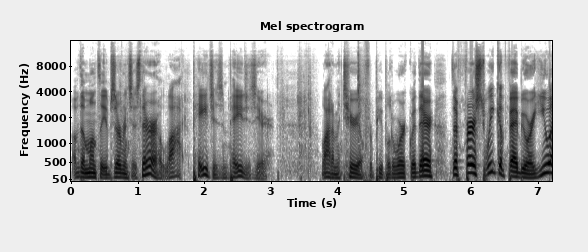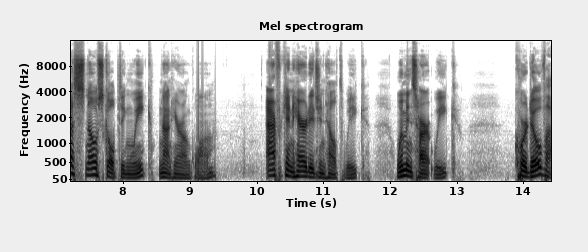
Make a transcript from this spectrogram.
of the monthly observances. There are a lot, pages and pages here. A lot of material for people to work with there. The first week of February, U.S. Snow Sculpting Week, not here on Guam, African Heritage and Health Week, Women's Heart Week, Cordova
